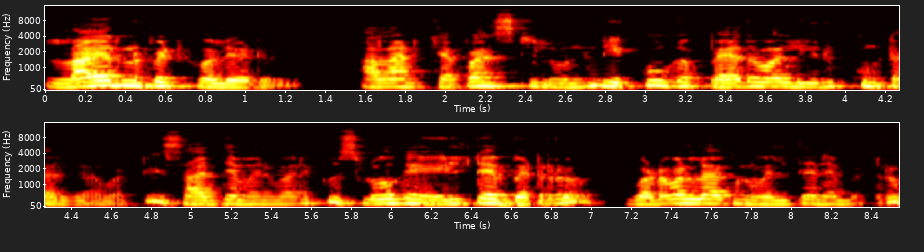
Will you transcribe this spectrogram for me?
లాయర్ని పెట్టుకోలేడు. అలాంటి కెపాసిటీలు ఉండి ఎక్కువగా పేదవాళ్ళు ఇరుక్కుంటారు కాబట్టి సాధ్యమైన వరకు స్లోగా వెళ్తే బెటర్ గొడవలు లేకుండా వెళ్తేనే బెటరు.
